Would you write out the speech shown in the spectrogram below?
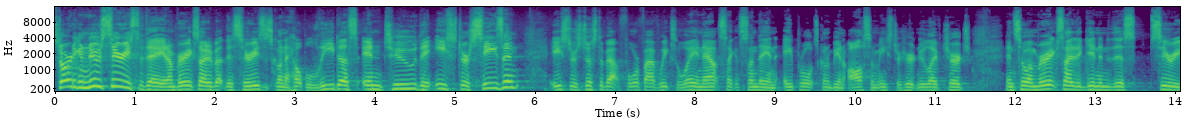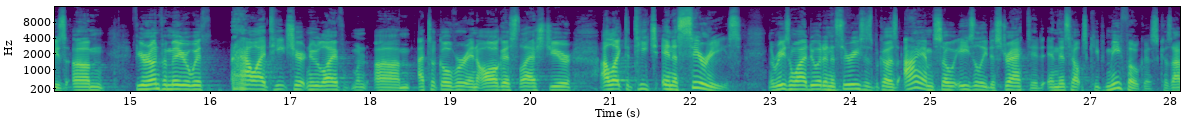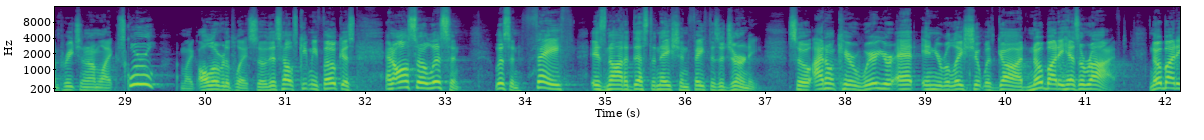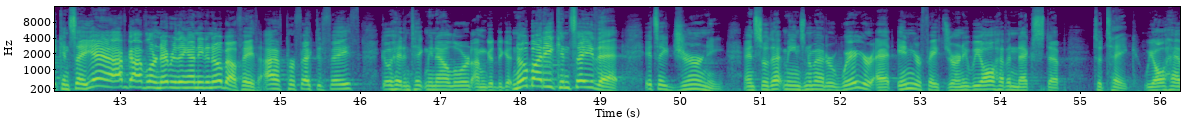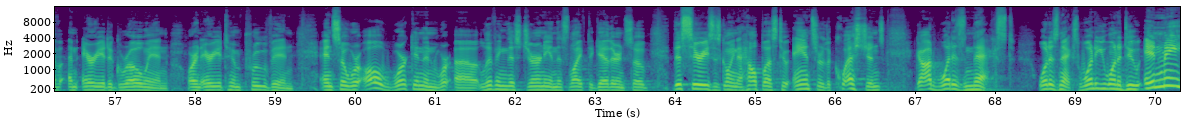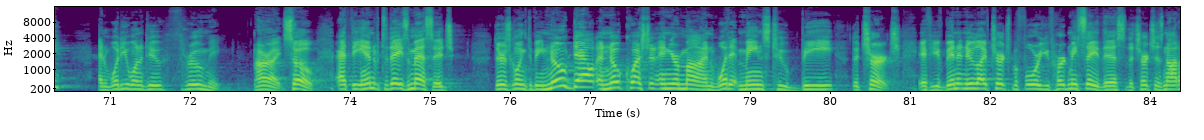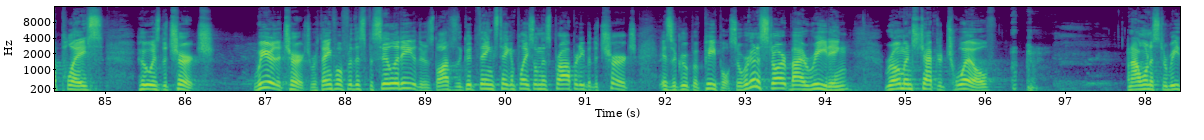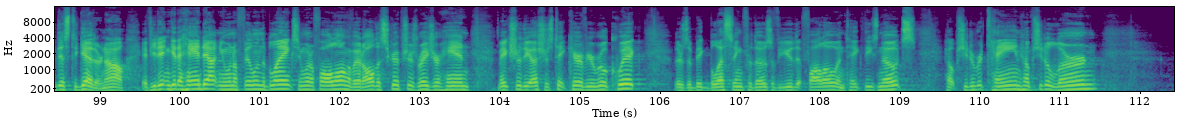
Starting a new series today, and I'm very excited about this series. It's going to help lead us into the Easter season. Easter's just about four or five weeks away now. It's second Sunday in April. It's going to be an awesome Easter here at New Life Church. And so I'm very excited to get into this series. Um, if you're unfamiliar with how I teach here at New Life, when um, I took over in August last year, I like to teach in a series. The reason why I do it in a series is because I am so easily distracted, and this helps keep me focused because I'm preaching and I'm like, squirrel I'm like all over the place. So this helps keep me focused. And also, listen, listen, faith is not a destination, faith is a journey. So I don't care where you're at in your relationship with God, nobody has arrived. Nobody can say, Yeah, I've, got, I've learned everything I need to know about faith. I have perfected faith. Go ahead and take me now, Lord. I'm good to go. Nobody can say that. It's a journey. And so that means no matter where you're at in your faith journey, we all have a next step to take. We all have an area to grow in or an area to improve in. And so we're all working and uh, living this journey and this life together. And so this series is going to help us to answer the questions God, what is next? What is next? What do you want to do in me? And what do you want to do through me? All right, so at the end of today's message, there's going to be no doubt and no question in your mind what it means to be the church. If you've been at New Life Church before, you've heard me say this the church is not a place. Who is the church? We are the church. We're thankful for this facility. There's lots of good things taking place on this property, but the church is a group of people. So we're going to start by reading Romans chapter 12. And I want us to read this together. Now, if you didn't get a handout and you want to fill in the blanks, you want to follow along, I've got all the scriptures. Raise your hand. Make sure the ushers take care of you real quick. There's a big blessing for those of you that follow and take these notes. Helps you to retain, helps you to learn.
